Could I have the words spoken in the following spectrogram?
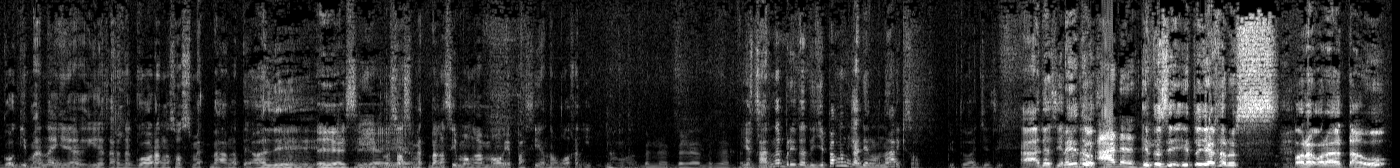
gue gimana ya? Ya karena gue orang sosmed banget ya Azik. iya sih Iya, Gue iya. sosmed banget sih mau nggak mau ya pasti yang nongol kan itu. Oh, bener bener bener Ya bener. karena berita di Jepang kan gak ada yang menarik sob. Itu aja sih. Ah, ada sih. nah yang itu menarik. Ada sih. itu sih itu yang harus orang-orang tahu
